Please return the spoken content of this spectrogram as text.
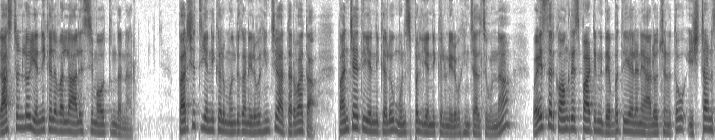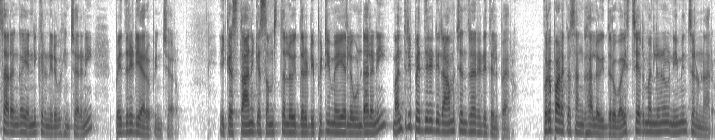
రాష్ట్రంలో ఎన్నికల వల్ల ఆలస్యం అవుతుందన్నారు. పరిషత్ ఎన్నికలు ముందుగా నిర్వహించి ఆ తర్వాత పంచాయతీ ఎన్నికలు మున్సిపల్ ఎన్నికలు నిర్వహించాల్సి ఉన్నా వైఎస్సార్ కాంగ్రెస్ పార్టీని దెబ్బతీయాలనే ఆలోచనతో ఇష్టానుసారంగా ఎన్నికలు నిర్వహించారని పెద్దిరెడ్డి ఆరోపించారు. ఇక స్థానిక సంస్థల్లో ఇద్దరు డిప్యూటీ మేయర్లు ఉండాలని మంత్రి పెద్దిరెడ్డి రామచంద్రారెడ్డి తెలిపారు. పురపాలక సంఘాల్లో ఇద్దరు వైస్ చైర్మన్లను నియమించనున్నారు.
